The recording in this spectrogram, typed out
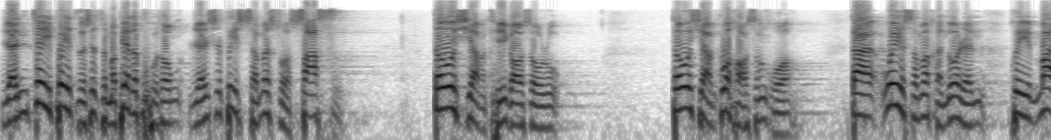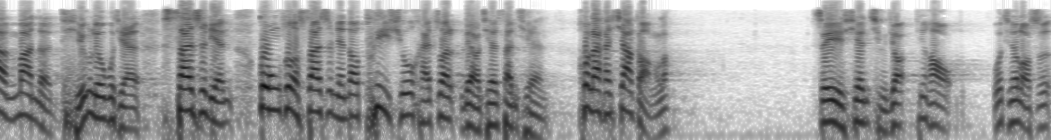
人这辈子是怎么变得普通？人是被什么所杀死？都想提高收入，都想过好生活，但为什么很多人会慢慢的停留不前？三十年工作，三十年到退休还赚两千三千，后来还下岗了。所以先请教，听好，我请教老师。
